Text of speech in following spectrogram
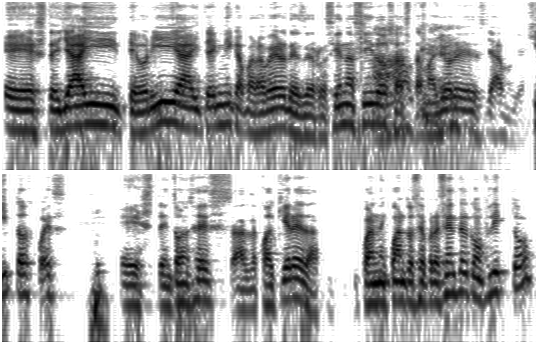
este, ya hay teoría y técnica para ver desde recién nacidos ah, hasta okay. mayores ya viejitos, pues. Este, entonces, a cualquier edad. Cuando, en cuanto se presente el conflicto,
